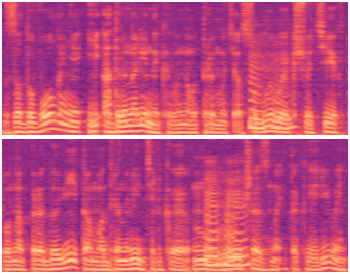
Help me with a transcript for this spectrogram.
задоволення і адреналін, який вони отримують, особливо Мгм. якщо ті, хто на передовій, там адреналін тільки ну, Мгм. величезний такий рівень.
